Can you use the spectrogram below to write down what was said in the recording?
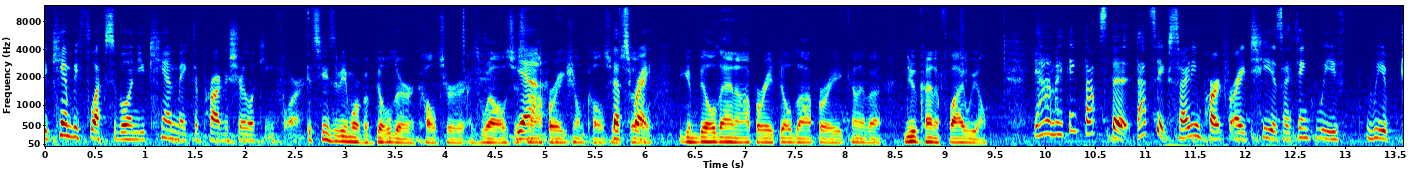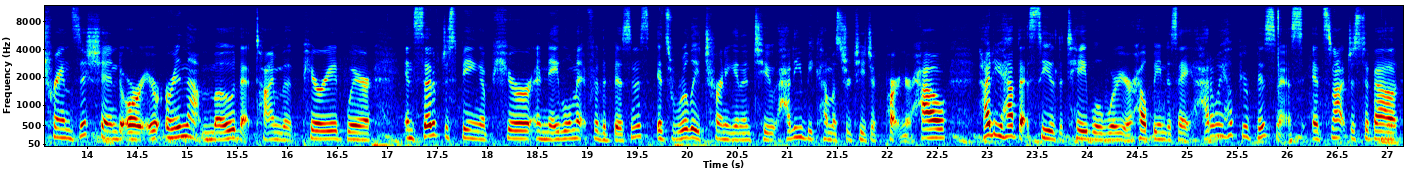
it can be flexible and you can make the progress you're looking for. It seems to be more of a builder culture as well as just an operational culture. That's so right. You can build and operate, build, operate, kind of a new kind of flywheel. Yeah, and I think that's the that's the exciting part for IT is I think we've we've transitioned or or in that mode, that time of period where instead of just being a pure enablement for the business, it's really turning it into how do you become a strategic partner? How how do you have that seat at the table where you're helping to say, how do I help your business? It's not just about,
